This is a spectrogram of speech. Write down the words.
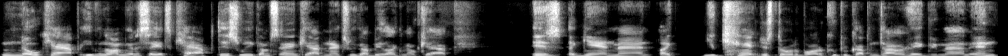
no cap, even though I'm gonna say it's cap this week, I'm saying cap. Next week I'll be like no cap. Is again, man, like you can't just throw the ball to Cooper Kupp and Tyler Higbee, man. And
